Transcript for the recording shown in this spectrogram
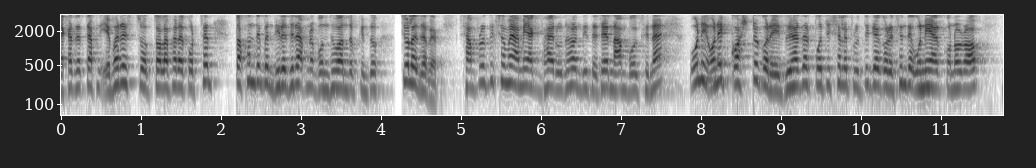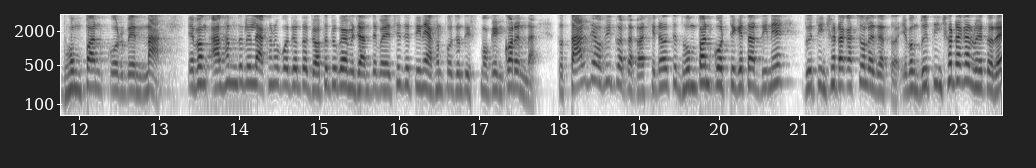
দেখা যাচ্ছে আপনি এভারেস্ট চলাফেরা করছেন, তখন দেখবেন ধীরে ধীরে আপনার বন্ধু বান্ধব কিন্তু চলে যাবে। সাম্প্রতিক সময় আমি এক ভাইয়ের উদাহরণ দিতে চাই, নাম বলছি না। উনি অনেক কষ্ট করে দুই হাজার পঁচিশ সালে প্রতিজ্ঞা করেছেন যে উনি আর কোনো রকম ধূমপান করবেন না। এবং আলহামদুলিল্লাহ এখনও পর্যন্ত যতটুকু আমি জানতে পেরেছি যে তিনি এখন পর্যন্ত স্মোকিং করেন না। তো তার যে অভিজ্ঞতাটা, সেটা হচ্ছে ধূমপান করতে গিয়ে তার দিনে দুই তিনশো টাকা চলে যেত এবং দুই তিনশো টাকার ভেতরে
